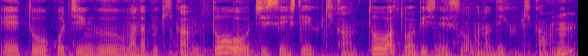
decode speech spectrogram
えーと、コーチングを学ぶ期間と実践していく期間とあとはビジネスを学んでいく期間、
